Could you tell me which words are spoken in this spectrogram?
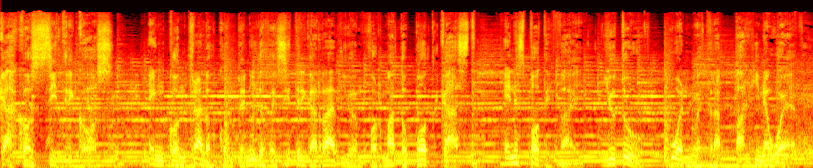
Cajos Cítricos. Encontrá los contenidos de Cítrica Radio en formato podcast en Spotify, YouTube o en nuestra página web.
